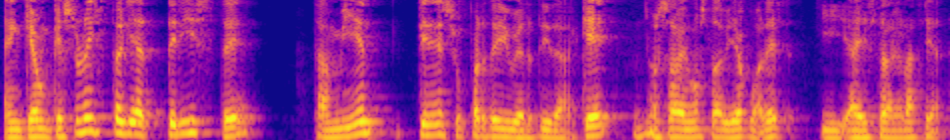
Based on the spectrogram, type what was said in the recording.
en que aunque es una historia triste, también tiene su parte divertida, que no sabemos todavía cuál es, y ahí está la gracia,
